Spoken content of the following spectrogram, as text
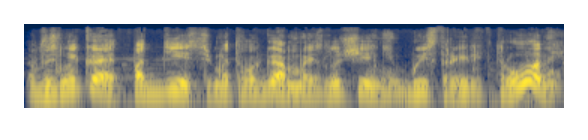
возникает под действием этого гамма-излучения быстрые электроны,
